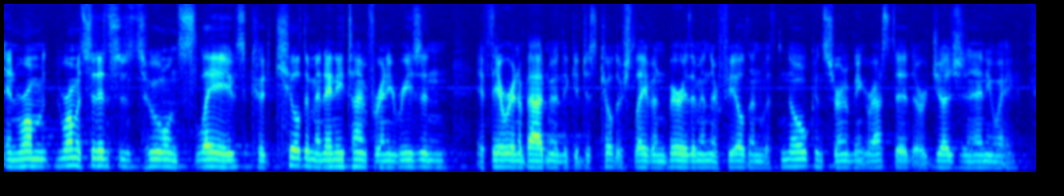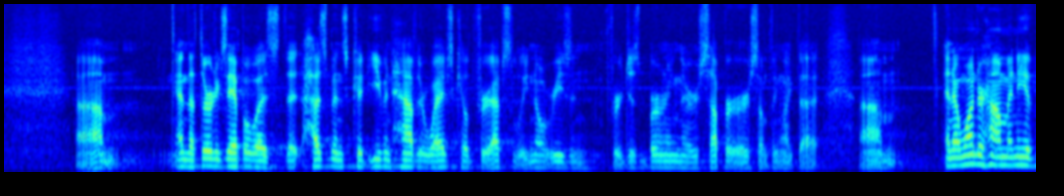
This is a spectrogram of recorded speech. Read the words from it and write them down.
in Roman, Roman citizens who owned slaves could kill them at any time for any reason. If they were in a bad mood, they could just kill their slave and bury them in their field and with no concern of being arrested or judged in any way. Um, and the third example was that husbands could even have their wives killed for absolutely no reason, for just burning their supper or something like that. Um, and I wonder how many of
